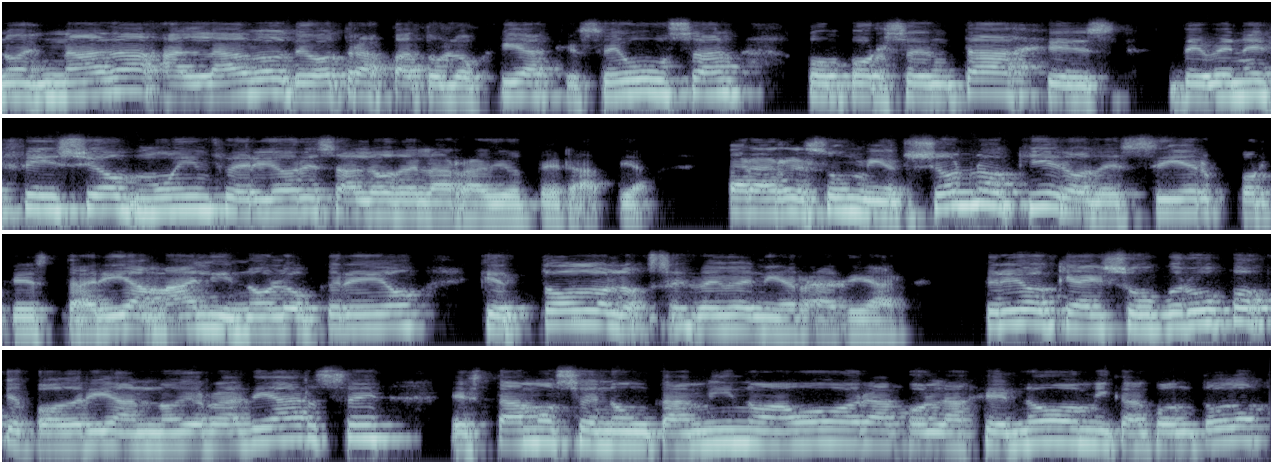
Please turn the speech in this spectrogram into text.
no es nada al lado de otras patologías que se usan con porcentajes de beneficio muy inferiores a los de la radioterapia para resumir, yo no quiero decir, porque estaría mal y no lo creo, que todos se deben irradiar. Creo que hay subgrupos que podrían no irradiarse. Estamos en un camino ahora con la genómica, con todo,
